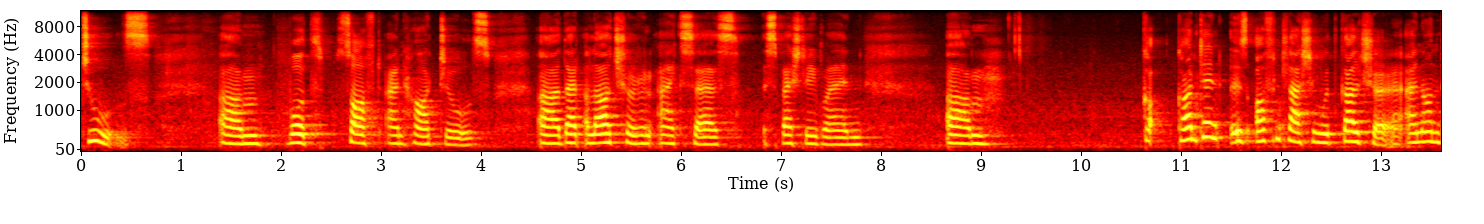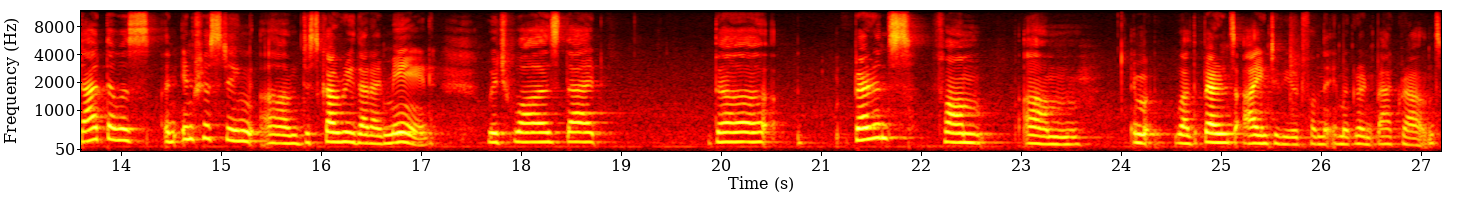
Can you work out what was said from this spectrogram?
tools, um, both soft and hard tools, uh, that allow children access, especially when um, co- content is often clashing with culture. And on that, there was an interesting um, discovery that I made, which was that the parents from um, well, the parents I interviewed from the immigrant backgrounds,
